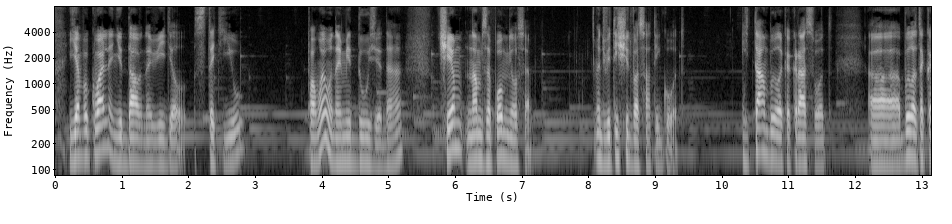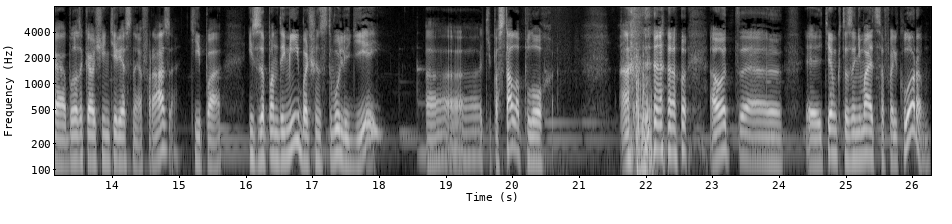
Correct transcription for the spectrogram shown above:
Я буквально недавно видел статью, по-моему, на Медузе, да, чем нам запомнился 2020 год. И там было как раз вот э, была такая была такая очень интересная фраза типа из-за пандемии большинству людей э, типа стало плохо. А, а вот э, э, тем, кто занимается фольклором,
